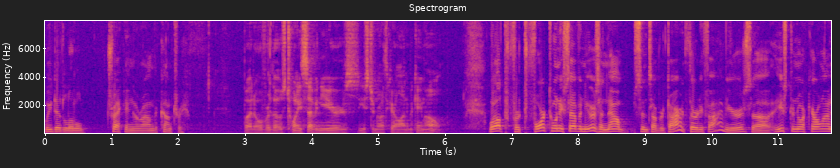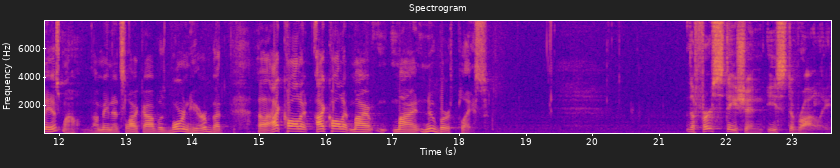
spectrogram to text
we did a little trekking around the country. But over those 27 years, eastern North Carolina became home. Well, for, for 27 years, and now since I've retired 35 years, uh, Eastern North Carolina is my home. I mean, it's like I was born here, but uh, I call it I call it my my new birthplace. The first station east of Raleigh,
